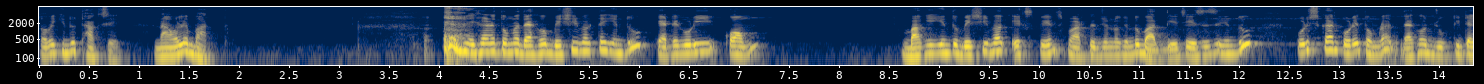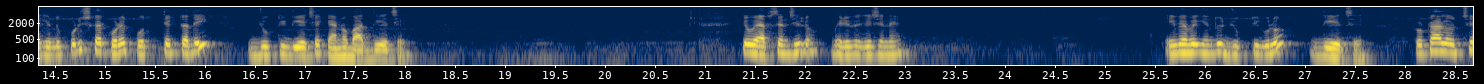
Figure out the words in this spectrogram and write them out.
তবে কিন্তু থাকছে, না হলে বাদ। এখানে তোমরা দেখো বেশিরভাগটাই কিন্তু ক্যাটাগরি কম, বাকি কিন্তু বেশিরভাগ এক্সপিরিয়েন্স মার্কের জন্য কিন্তু বাদ দিয়েছে। এসএসসি কিন্তু পরিষ্কার করে তোমরা দেখো যুক্তিটা কিন্তু পরিষ্কার করে প্রত্যেকটাতেই যুক্তি দিয়েছে, কেন বাদ দিয়েছে। কেউ অ্যাবসেন্ট ছিল ভেরিফিকেশনে এইভাবে কিন্তু যুক্তিগুলো দিয়েছে। টোটাল হচ্ছে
